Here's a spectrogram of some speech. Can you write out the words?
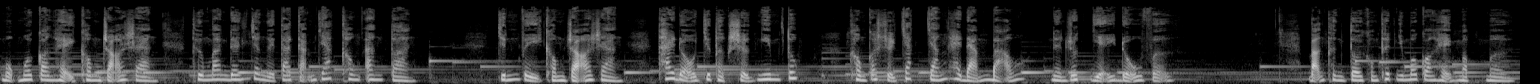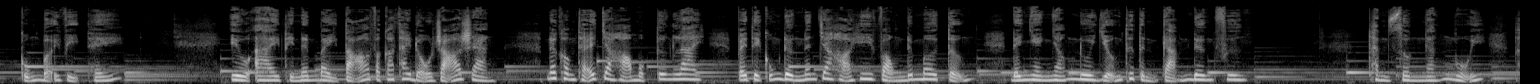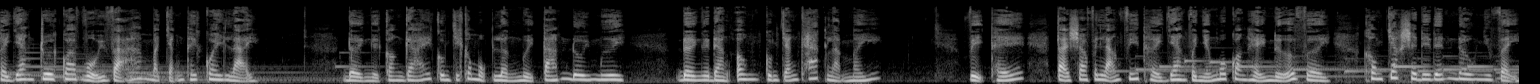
Một mối quan hệ không rõ ràng thường mang đến cho người ta cảm giác không an toàn. Chính vì không rõ ràng, thái độ chưa thật sự nghiêm túc, không có sự chắc chắn hay đảm bảo nên rất dễ đổ vỡ. Bản thân tôi không thích những mối quan hệ mập mờ cũng bởi vì thế yêu ai thì nên bày tỏ và có thái độ rõ ràng. Nếu không thể cho họ một tương lai, vậy thì cũng đừng nên cho họ hy vọng để mơ tưởng, để nhen nhóm nuôi dưỡng thứ tình cảm đơn phương. Thanh xuân ngắn ngủi, thời gian trôi qua vội vã mà chẳng thể quay lại. Đời người con gái cũng chỉ có một lần 18 đôi mươi, đời người đàn ông cũng chẳng khác là mấy. Vì thế, tại sao phải lãng phí thời gian vào những mối quan hệ nửa vời, không chắc sẽ đi đến đâu như vậy?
